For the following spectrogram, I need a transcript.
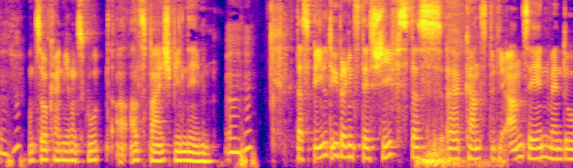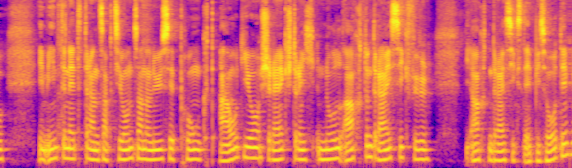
Mhm. Und so können wir uns gut als Beispiel nehmen. Mhm. Das Bild übrigens des Schiffs, das äh, kannst du dir ansehen, wenn du im Internet transaktionsanalyse.audio-038 für die 38. Episode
